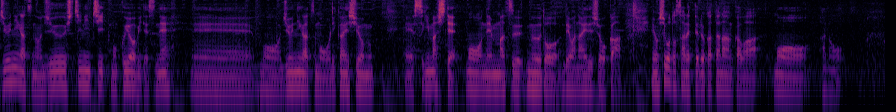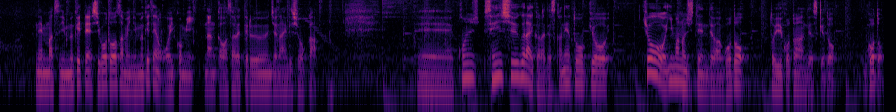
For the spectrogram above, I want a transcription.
12月の17日木曜日ですね、えー、もう12月も折り返しをえー、過ぎましてもう年末ムードではないでしょうか、えー、お仕事されてる方なんかはもうあの年末に向けて仕事納めに向けての追い込みなんかはされてるんじゃないでしょうか、えー、今先週ぐらいからですかね東京。今日今の時点では5度ということなんですけど5度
